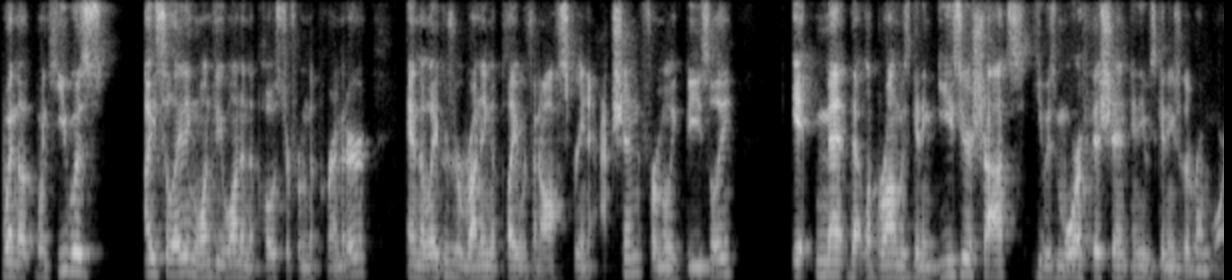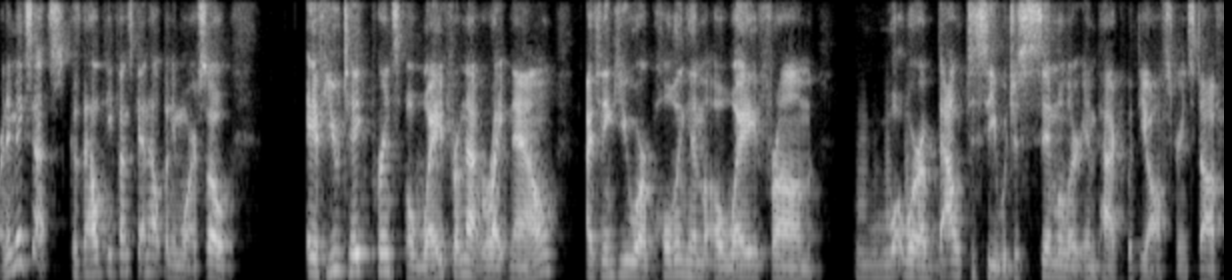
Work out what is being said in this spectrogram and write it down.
when the when he was isolating 1v1 in the poster from the perimeter and the Lakers were running a play with an off-screen action for Malik Beasley. It meant that LeBron was getting easier shots, he was more efficient, and he was getting to the rim more. And it makes sense because the help defense can't help anymore. So if you take Prince away from that right now, I think you are pulling him away from what we're about to see, which is similar impact with the off-screen stuff.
